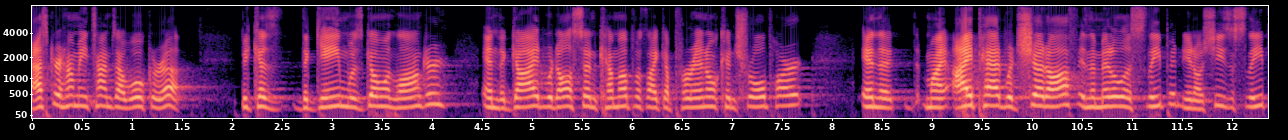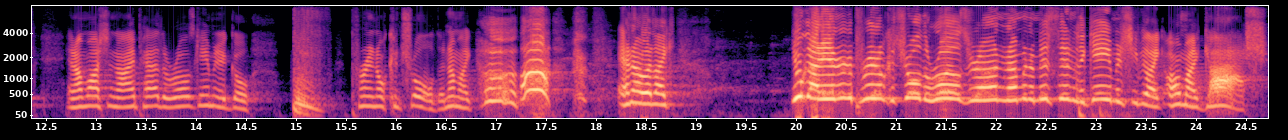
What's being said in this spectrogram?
ask her how many times I woke her up because the game was going longer and the guide would all of a sudden come up with like a parental control part and the, my iPad would shut off in the middle of sleeping. You know, she's asleep, and I'm watching the iPad, the Royals game, and it'd go, poof, parental controlled. And I'm like, ah! And I would like, you got to enter the parental control. The Royals are on, and I'm going to miss the end of the game. And she'd be like, oh my gosh.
